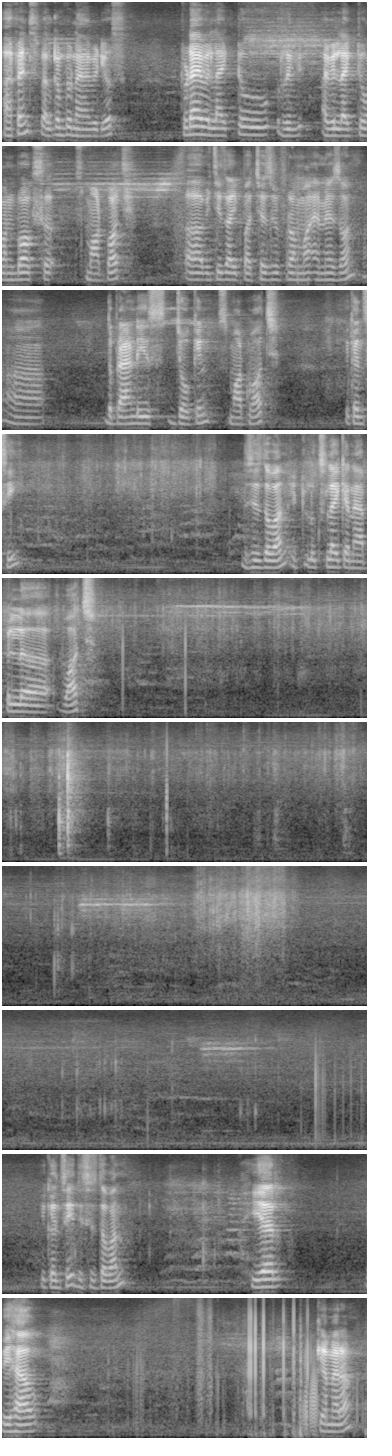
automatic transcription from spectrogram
Hi friends, welcome to Naya Videos. Today I will like to review, I will like to unbox smartwatch, uh, which is I purchased from uh, Amazon. The brand is Jokin smartwatch. You can see this is the one. It looks like an Apple uh, watch. You can see this is the one. Here we have camera.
